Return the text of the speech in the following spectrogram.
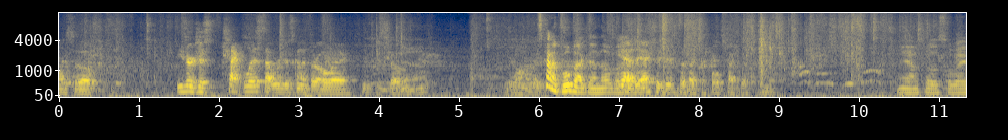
Also, these are just checklists that we're just gonna throw away. You can show Yeah. It's kind of cool back then, though. But Yeah, they actually did put like the full checklist. in. yeah, I'll throw this away.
